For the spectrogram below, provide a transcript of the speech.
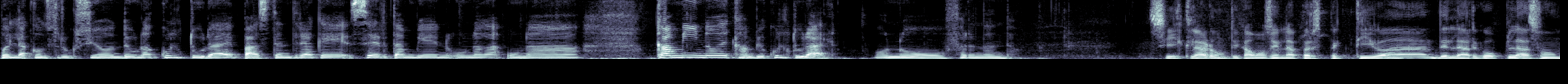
pues la construcción de una cultura de paz tendría que ser también una camino de cambio cultural, ¿o no, Fernando? Sí, claro, digamos, en la perspectiva de largo plazo,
